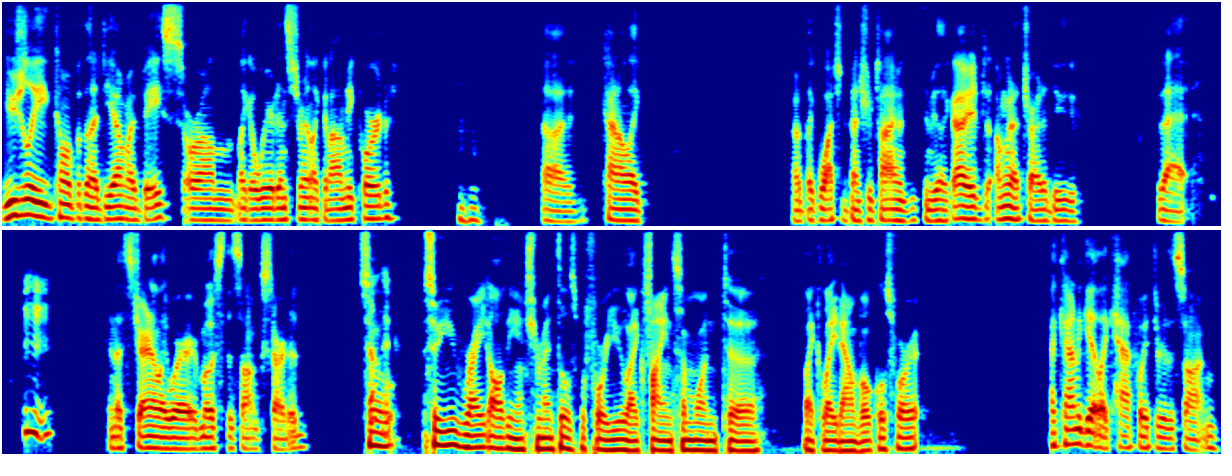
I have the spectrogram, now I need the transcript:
usually come up with an idea on my bass or on like a weird instrument like an omnichord. Mhm. Uh, kind of like I would like watch Adventure Time and be like, I, I'm gonna try to do that, Mhm. and that's generally where most of the songs started. So Okay. so you write all the instrumentals before you like find someone to like lay down vocals for it? I kind of get like halfway through the song,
